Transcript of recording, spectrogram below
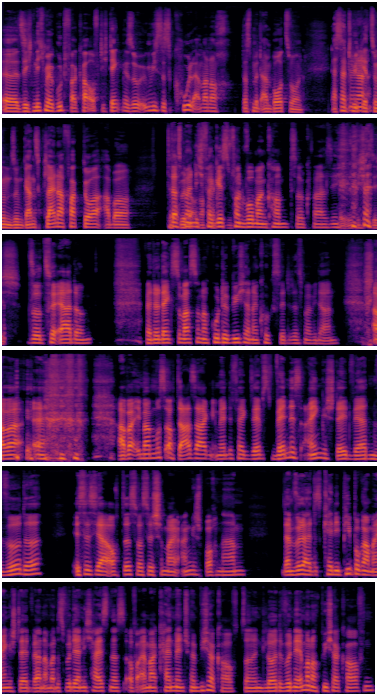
äh, sich nicht mehr gut verkauft. Ich denke mir so, irgendwie ist es cool, einfach noch das mit an Bord zu holen. Das ist natürlich ja. jetzt so ein, so ein ganz kleiner Faktor, aber das Dass man nicht vergisst, von wo man kommt, so quasi. Richtig. so zur Erdung. Wenn du denkst, du machst noch gute Bücher, dann guckst du dir das mal wieder an. Aber, äh, aber man muss auch da sagen, im Endeffekt, selbst wenn es eingestellt werden würde, ist es ja auch das, was wir schon mal angesprochen haben. Dann würde halt das KDP-Programm eingestellt werden, aber das würde ja nicht heißen, dass auf einmal kein Mensch mehr Bücher kauft, sondern die Leute würden ja immer noch Bücher kaufen.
